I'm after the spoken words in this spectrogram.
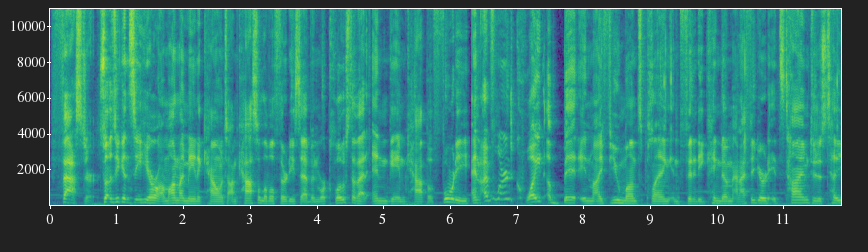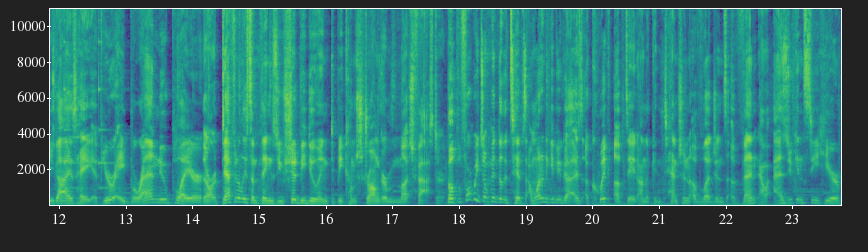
faster. So as you can see here I'm on my main account. I'm castle level 37 we're close to that end game cap of 40 and I've learned quite a bit in my few months playing infinity kingdom and I figured it's time to just tell you guys hey if you're a brand new player there are definitely some things you should be doing to become stronger much faster. But before we jump into the tips I wanted to give you guys a quick quick update on the contention of legends event. Now as you can see here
